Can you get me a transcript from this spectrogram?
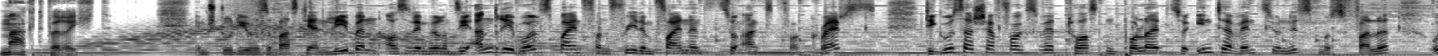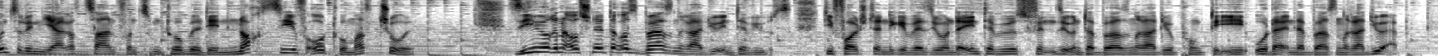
Marktbericht. Im Studio Sebastian Leben. Außerdem hören Sie André Wolfsbein von Freedom Finance zur Angst vor Crashs, die Gussa-Chefvolkswirt Thorsten Polleit zur Interventionismusfalle und zu den Jahreszahlen von zum Turbel den noch CFO Thomas Schul. Sie hören Ausschnitte aus Börsenradio-Interviews. Die vollständige Version der Interviews finden Sie unter börsenradio.de oder in der Börsenradio-App.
